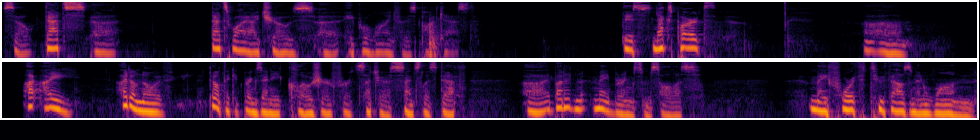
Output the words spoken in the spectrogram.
so that's uh, that's why I chose uh, April Wine for this podcast. This next part, uh, I, I, I don't know if, don't think it brings any closure for such a senseless death, uh, but it may bring some solace. May 4th, 2001.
